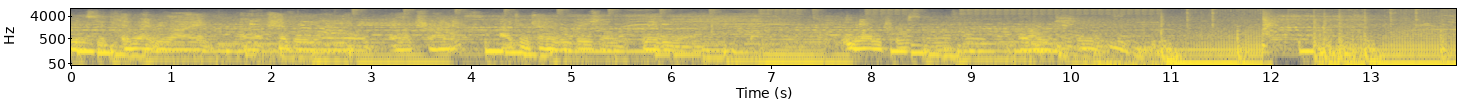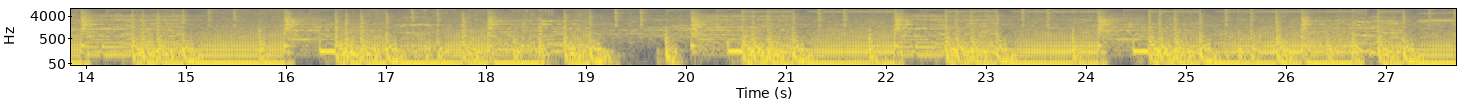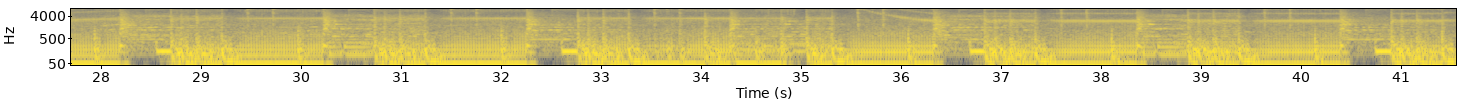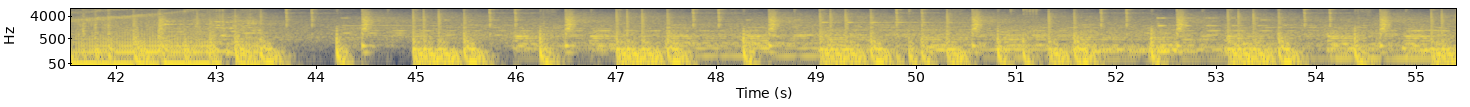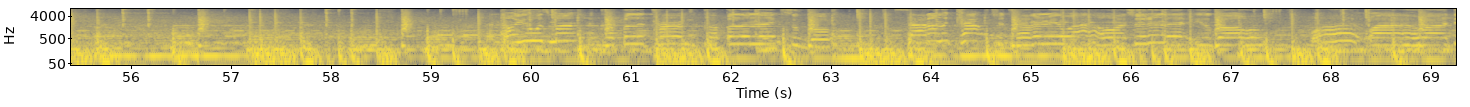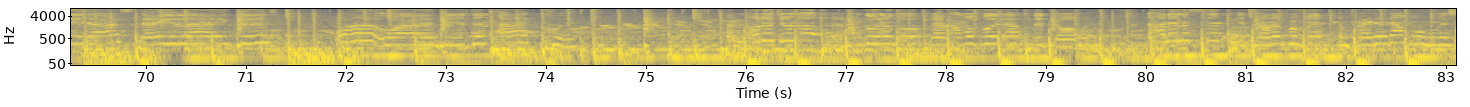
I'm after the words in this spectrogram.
music. It might rely uh, heavily on uh, electronics. I can kind of envision maybe uh, one person with a lot of machines.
